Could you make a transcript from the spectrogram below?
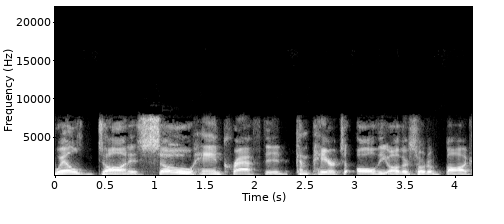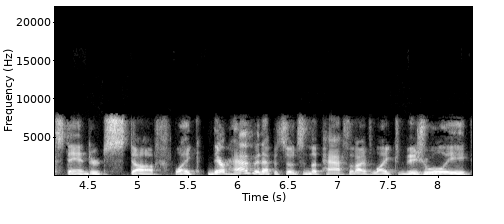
well done. It's so handcrafted compared to all the other sort of bog standard stuff. Like there have been episodes in the past that I've liked visually,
